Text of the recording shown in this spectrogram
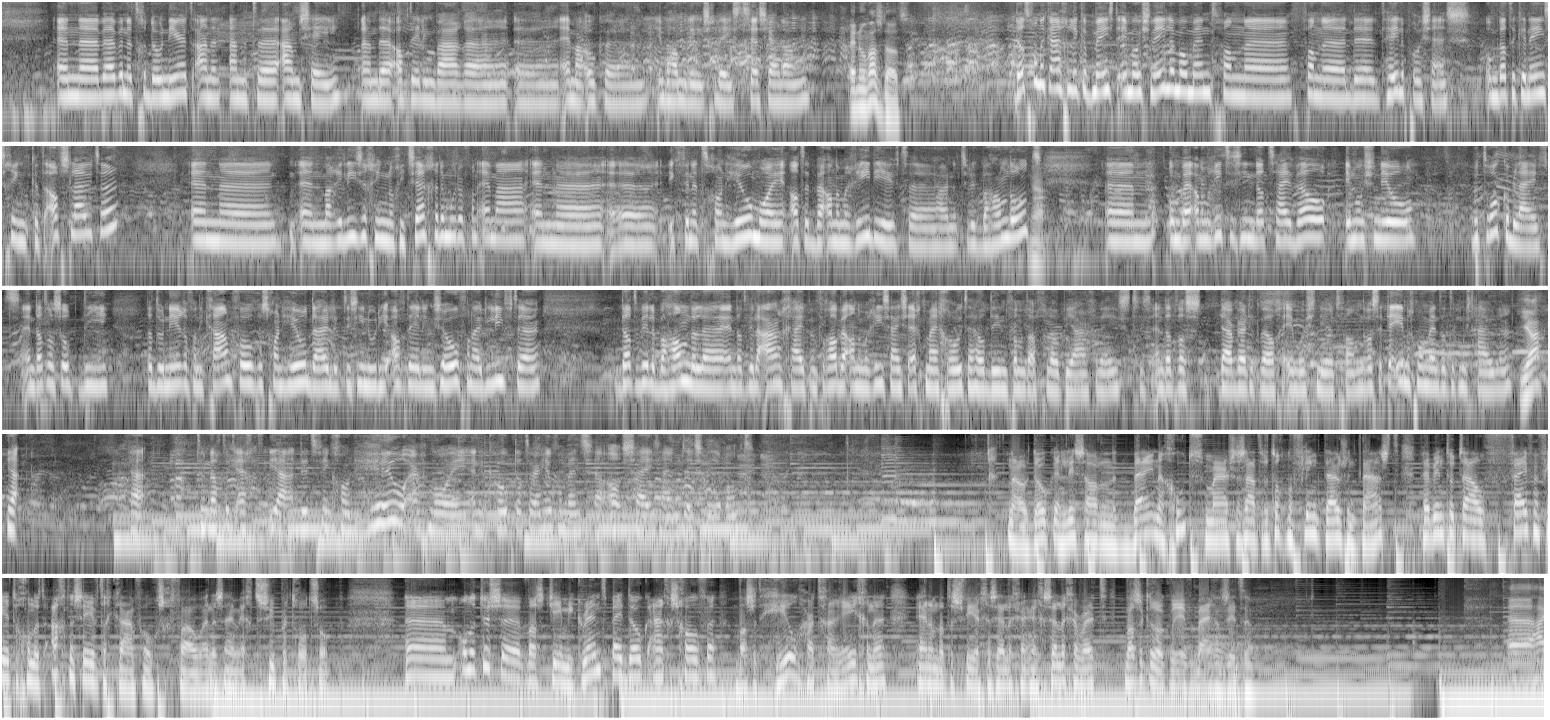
En eh, we hebben het gedoneerd aan het, aan het eh, AMC. Aan de afdeling waar eh, eh, Emma ook eh, in behandeling is geweest. Zes jaar lang. En hoe was dat? Dat vond ik eigenlijk het meest emotionele moment van, eh, van eh, de, het hele proces. Omdat ik ineens ging ik het afsluiten. En, eh en Marilise ging nog iets zeggen, de moeder van Emma. En ik vind het gewoon heel mooi, altijd bij Annemarie, die heeft haar natuurlijk behandeld. Ehm, om bij Annemarie te zien dat zij wel emotioneel betrokken blijft. En dat was op die, dat doneren van die kraanvogels gewoon heel duidelijk te zien hoe die afdeling zo vanuit liefde dat willen behandelen en dat willen aangrijpen. En vooral bij Annemarie zijn ze echt mijn grote heldin van het afgelopen jaar geweest. Dus, en dat was, daar werd ik wel geëmotioneerd van. Dat was het enige moment dat ik moest huilen. Ja? Ja. Ja, toen dacht ik echt, ja, dit vind ik gewoon heel erg mooi. En ik hoop dat er heel veel mensen als zij zijn op deze wereld. Nou, Dook en Lisse hadden het bijna goed, maar ze zaten er toch nog flink duizend naast. We hebben in totaal 4578 kraanvogels gevouwen en daar zijn we echt super trots op. Ehm, ondertussen was Jamie Grant bij Dook aangeschoven, was het heel hard gaan regenen en omdat de sfeer gezelliger en gezelliger werd, was ik er ook weer even bij gaan zitten.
